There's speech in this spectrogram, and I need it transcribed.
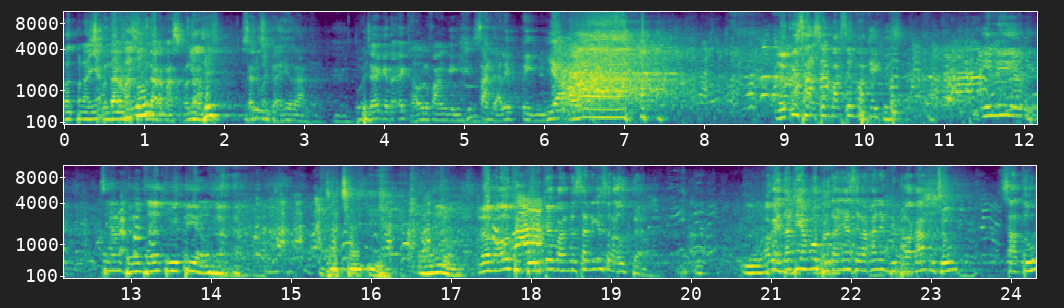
buat penanya. Sebentar mas, Satu. sebentar mas, sebentar. Ya. Saya juga heran. Bocah kita eh gaul funky, sandalnya pink. Ya Allah. Ah. Lho kuwi sak sempak-sempak e, Gus. Ini channel dalam saya Tweety ya. GGI. Oh iya. Lah mau diburke pantesan iki surat udan. Iya. Oke, tadi yang mau bertanya silakan yang di belakang ujung. Satu,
